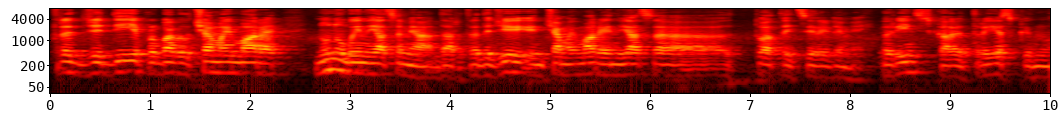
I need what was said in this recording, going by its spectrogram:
tragedie probabil cea mai mare, nu numai în viața mea, dar tragedie în cea mai mare în viața toate țările mei. Părinți care trăiesc în,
